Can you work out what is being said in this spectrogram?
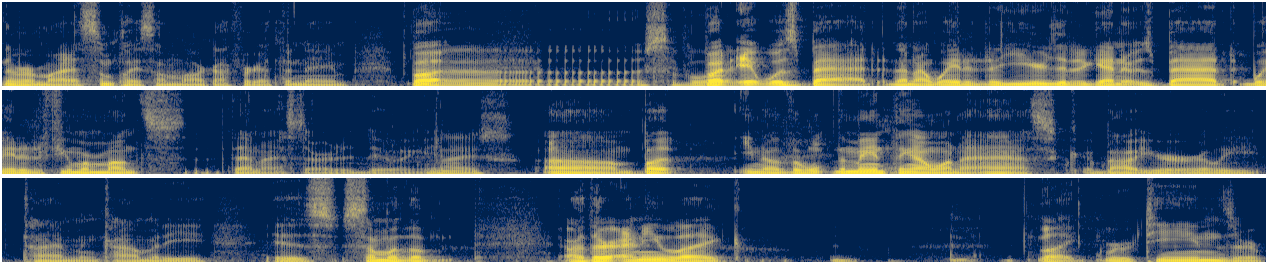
never mind, it's someplace on Lark. I forget the name, but Uh, Savoy. but it was bad. Then I waited a year, did it again. It was bad. Waited a few more months, then I started doing it. Nice. Um, but you know, the the main thing I want to ask about your early time in comedy is some of the. Are there any like, like routines or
